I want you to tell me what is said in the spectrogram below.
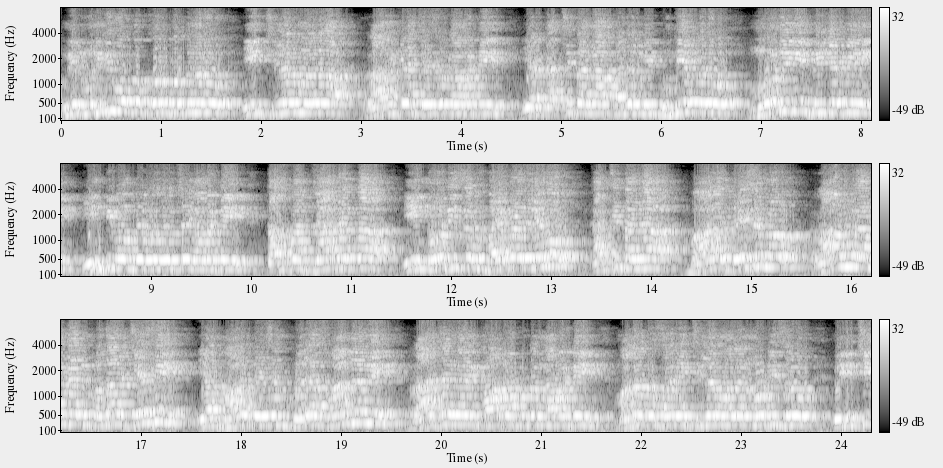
మీరు ఉనికి కోల్పో- కోల్పోతున్నారు. ఈ చిల్లర వల్ల రాజకీయాలు చేస్తారు కాబట్టి ఇక ఖచ్చితంగా ప్రజలు మీ బుద్ధి చెప్తారు. మోడీని బీజేపీని ఇంటి పంపే రోజు వచ్చాయి కాబట్టి తస్మత్ జాగ్రత్త. ఈ నోటీసులకు భయపడలేదు ఖచ్చితంగా భారతదేశంలో రాహుల్ గాంధీ గారిని ప్రధాని చేసి ఇలా భారతదేశం ప్రజాస్వామ్యాన్ని రాజ్యాంగాన్ని కాపాడుకుంటాం కాబట్టి మరొకసారి చిల్లర వల్ల నోటీసులు మీరు ఇచ్చి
